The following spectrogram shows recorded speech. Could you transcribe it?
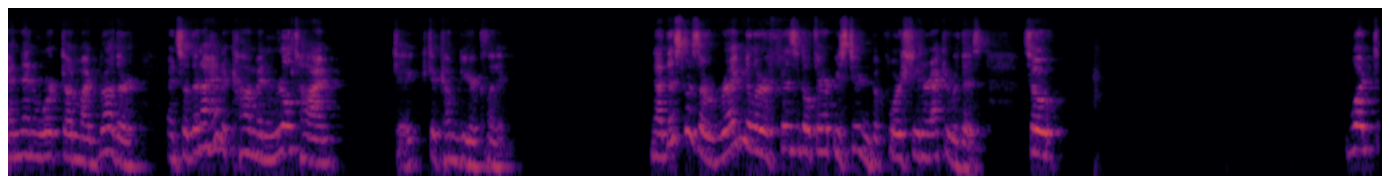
and then worked on my brother. And so then I had to come in real time to, to come to your clinic. Now, this was a regular physical therapy student before she interacted with this. So, what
